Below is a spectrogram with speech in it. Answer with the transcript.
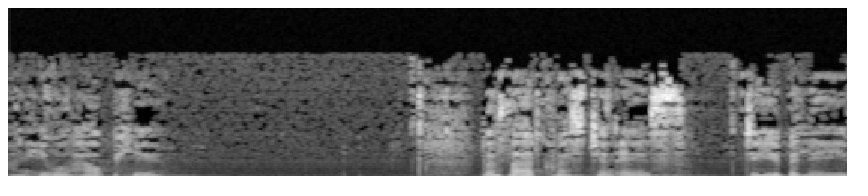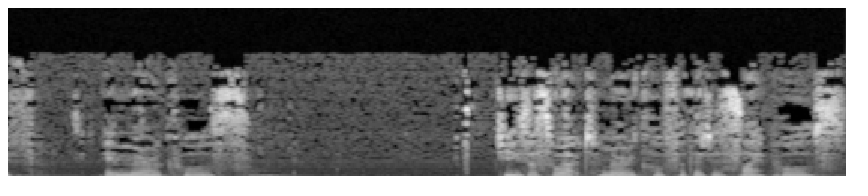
and he will help you. The third question is, do you believe in miracles? Jesus worked a miracle for the disciples.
